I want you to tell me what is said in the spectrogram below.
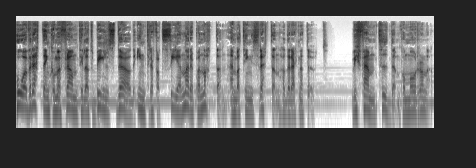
Hovrätten kommer fram till att Bills död inträffat senare på natten än vad tingsrätten hade räknat ut. Vid femtiden på morgonen.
